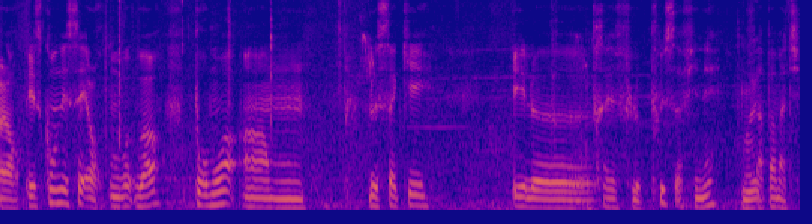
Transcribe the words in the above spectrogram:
Alors, est-ce qu'on essaie Alors, on va voir. Pour moi, un- le saké et le trèfle plus affiné, Ouais. ça n'a pas matché.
